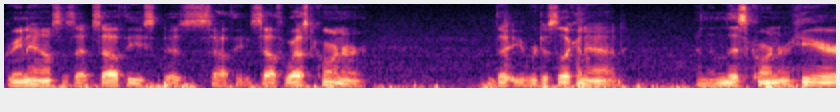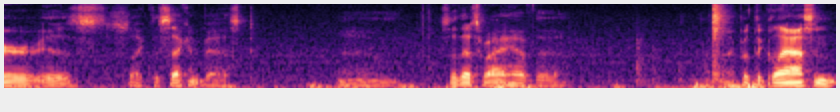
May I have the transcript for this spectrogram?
greenhouse is that southeast, is southeast, southwest corner that you were just looking at. And then this corner here is like the second best. Um, so that's why I have the, I put the glass in,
